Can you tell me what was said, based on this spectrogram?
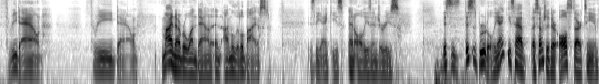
3 down. 3 down. My number 1 down and I'm a little biased is the Yankees and all these injuries. This is this is brutal. The Yankees have essentially their all-star team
